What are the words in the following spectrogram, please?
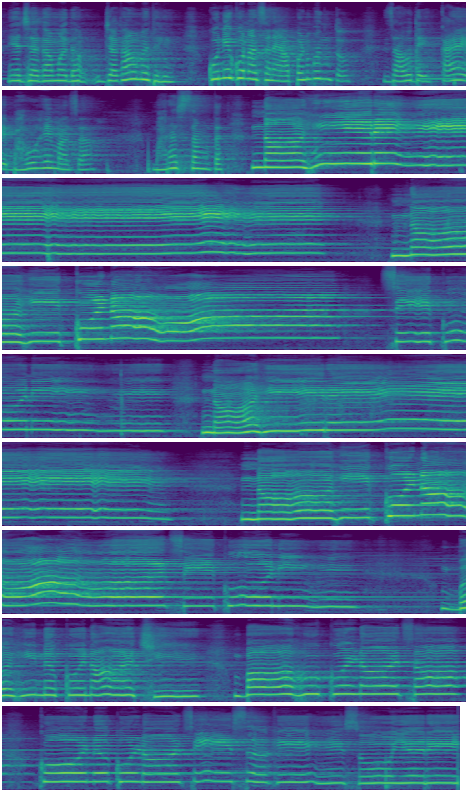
या जगामध्ये जगामध्ये कुणी कुणाचं नाही आपण म्हणतो जाऊ दे काय आहे, भाऊ आहे माझा. महाराज सांगतात नाही रे कुणाची? बाहू कुणाचा? कोण कुणाचे सगे सोयरे?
